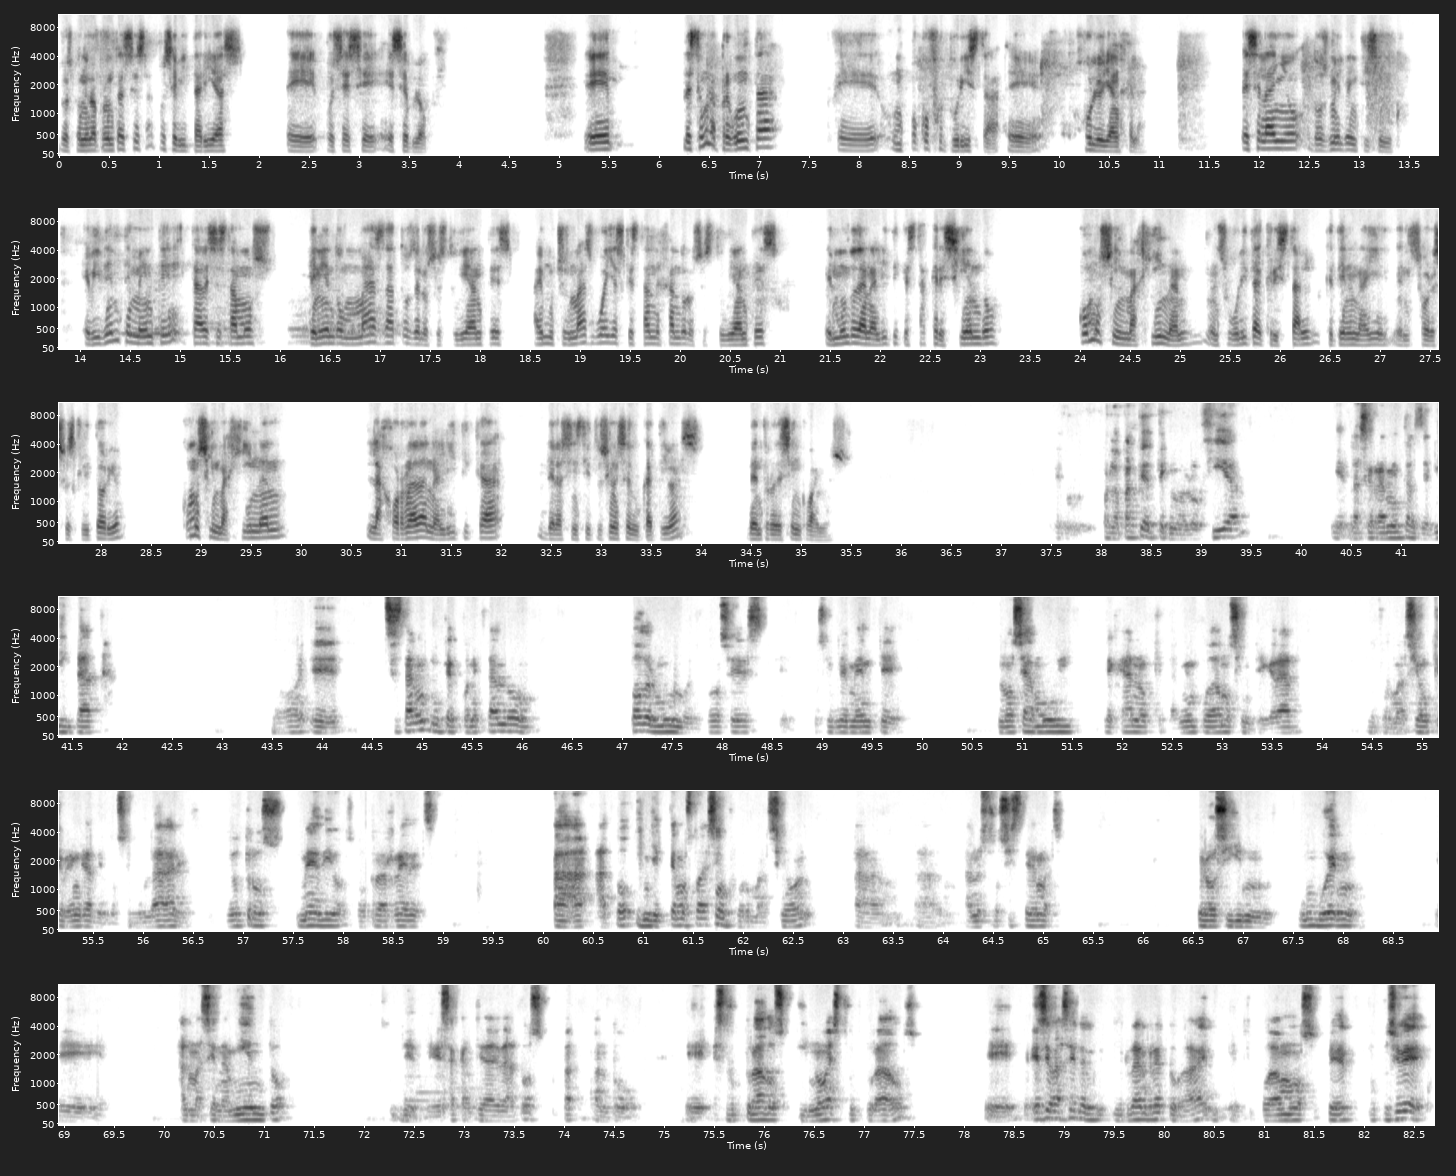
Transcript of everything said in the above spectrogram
respondiendo a la pregunta de César, pues evitarías eh, pues ese, ese bloque. Eh, les tengo una pregunta un poco futurista, Julio y Ángela. Es el año 2025. Evidentemente, cada vez estamos teniendo más datos de los estudiantes, hay muchas más huellas que están dejando los estudiantes, el mundo de analítica está creciendo, ¿Cómo se imaginan en su bolita de cristal que tienen ahí sobre su escritorio? ¿Cómo se imaginan la jornada analítica de las instituciones educativas dentro de cinco años? Por la parte de tecnología, eh, las herramientas de Big Data. Eh, se están interconectando todo el mundo, entonces eh, posiblemente no sea muy lejano que también podamos integrar información que venga de los celulares, de otros medios, otras redes, a, inyectemos toda esa información a, nuestros sistemas. pero sin un buen eh, almacenamiento de, esa cantidad de datos, tanto eh, estructurados y no estructurados, eh, ese va a ser el, gran reto, el, que podamos ver, inclusive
